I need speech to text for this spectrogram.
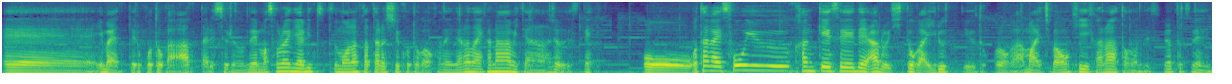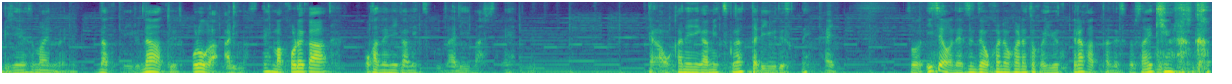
えー、今やってることがあったりするので、まあ、それにやりつつも、なんか新しいことがお金にならないかな、みたいな話をですね、こう、お互いそういう関係性である人がいるっていうところが、まあ一番大きいかなと思うんですけど、やっぱ常にビジネスマインドになっているなというところがありますね。まあこれがお金にがみつくなりましたね。お金にがみつくなった理由ですかね。はい。そう、以前はね、全然お金お金とか言ってなかったんですけど、最近はなんか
